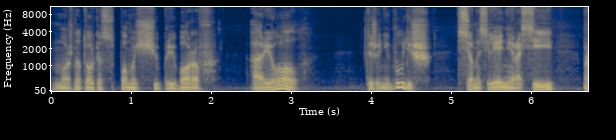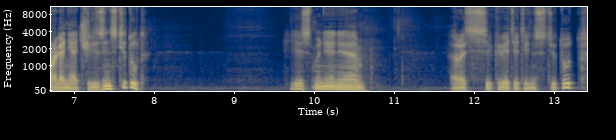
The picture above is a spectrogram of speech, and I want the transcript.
можно только с помощью приборов «Ореол». Ты же не будешь все население России прогонять через институт. Есть мнение рассекретить институт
